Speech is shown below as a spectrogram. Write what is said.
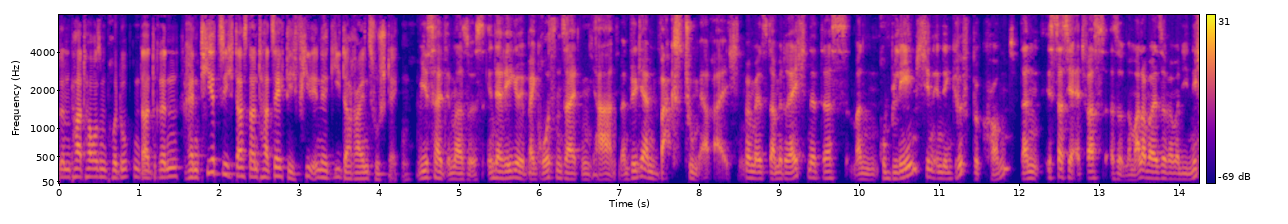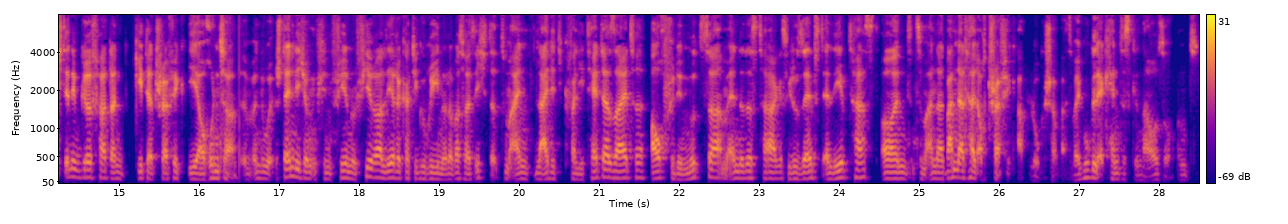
ein paar tausend Produkten da drin, rentiert sich das dann tatsächlich, viel Energie da reinzustecken? Wie es halt immer so ist. In der Regel bei großen Seiten ja. Man will ja ein Wachstum erreichen. Wenn man jetzt damit rechnet, dass man Problemchen in den Griff bekommt, dann ist das ja etwas, also normalerweise, wenn man die nicht in dem Griff hat, dann geht der Traffic eher runter. Wenn du ständig irgendwie ein 404er, leere Kategorien oder was weiß ich, zum einen leidet die Qualität der Seite, auch für den Nutzer am Ende des Tages, wie du selbst erlebt hast. Und zum anderen wandert halt auch Traffic ab, logischerweise, weil Google erkennt es genauso. Und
